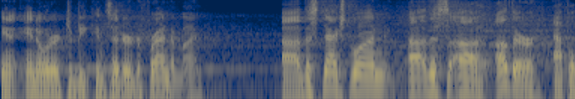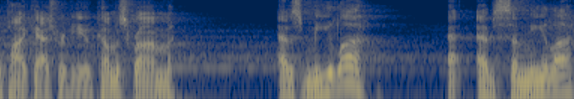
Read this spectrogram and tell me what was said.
in, in order to be considered a friend of mine. Uh, this next one, uh, this uh, other Apple Podcast review comes from Evsmila? Evsamila?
